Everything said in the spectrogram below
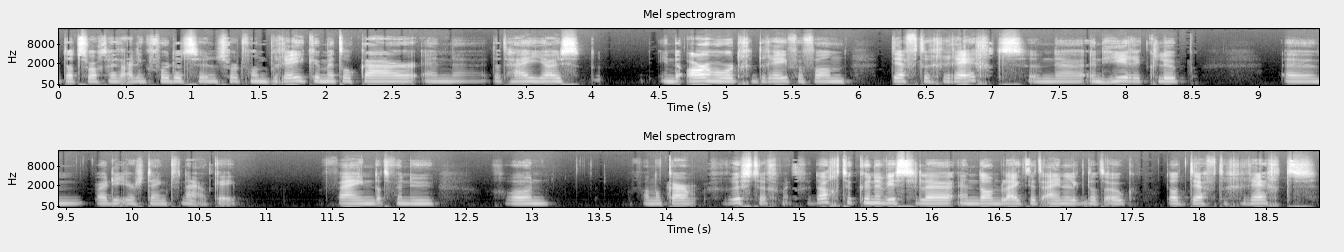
dat zorgt er uiteindelijk voor dat ze een soort van breken met elkaar. En dat hij juist in de armen wordt gedreven van deftig rechts, een, eh, een herenclub. ehm, waar die eerst denkt, nou oké, fijn dat we nu gewoon van elkaar rustig met gedachten kunnen wisselen. En dan blijkt uiteindelijk dat ook dat deftig rechts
